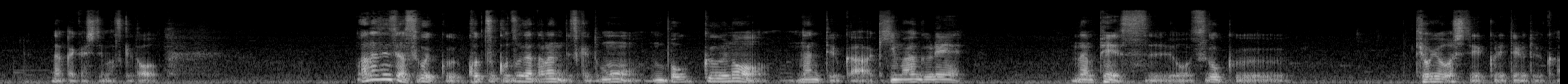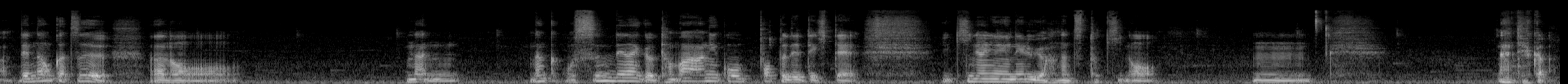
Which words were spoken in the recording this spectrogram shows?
何回かしてますけど萬田先生はすごいコツコツ型なんですけども僕のなんていうか気まぐれなペースをすごく許容してくれてるというか。でなおかつあのなんなんかこう進んでないけどたまにこうポッと出てきていきなりエネルギーを放つ時のうんなんていうか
